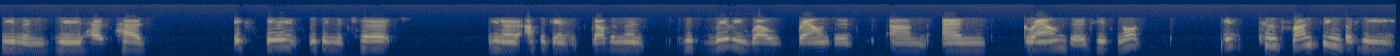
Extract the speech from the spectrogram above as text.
human who has had experience within the church, you know, up against government. He's really well rounded um, and grounded. He's not, he's confronting, but he,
